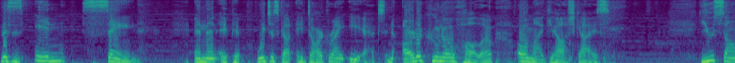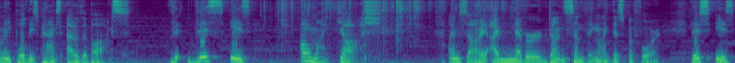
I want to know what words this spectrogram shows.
this is insane. And then a pip. We just got a Darkrai EX, an Articuno Holo. Oh my gosh, guys. You saw me pull these packs out of the box. Th this is Oh my gosh. I'm sorry, I've never done something like this before. This is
